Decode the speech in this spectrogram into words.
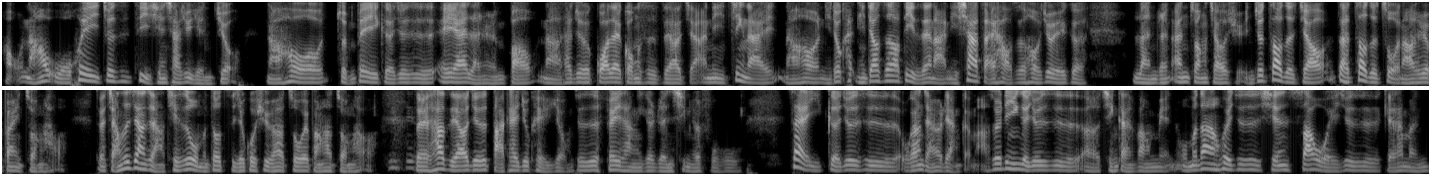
好，然后我会就是自己先下去研究。然后准备一个就是 AI 懒人包，那它就挂在公司资料夹。你进来，然后你都看，你都要知道地址在哪。你下载好之后，就有一个懒人安装教学，你就照着教，呃，照着做，然后就帮你装好。对，讲是这样讲，其实我们都直接过去把座位帮他装好。对他只要就是打开就可以用，就是非常一个人性的服务。再一个就是我刚刚讲有两个嘛，所以另一个就是呃情感方面，我们当然会就是先稍微就是给他们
